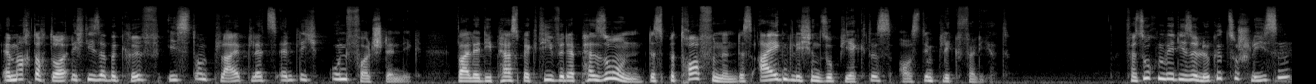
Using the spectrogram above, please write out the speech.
er macht doch deutlich, dieser Begriff ist und bleibt letztendlich unvollständig, weil er die Perspektive der Person, des Betroffenen, des eigentlichen Subjektes aus dem Blick verliert. Versuchen wir diese Lücke zu schließen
